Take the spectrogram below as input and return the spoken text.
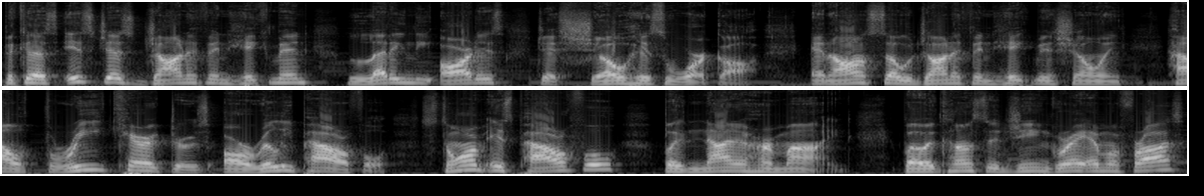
because it's just Jonathan Hickman letting the artist just show his work off. And also Jonathan Hickman showing how three characters are really powerful. Storm is powerful, but not in her mind. But when it comes to Jean Grey, Emma Frost,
